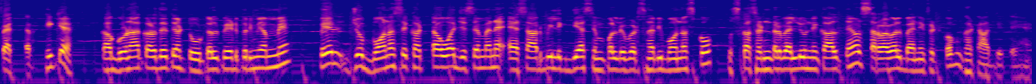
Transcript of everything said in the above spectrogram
फैक्टर ठीक है? का गुणा कर देते हैं टोटल पेड प्रीमियम में। फिर जो बोनस इकट्ठा हुआ, जिसे मैंने एसआरबी लिख दिया सिंपल रिवर्सनरी बोनस को, उसका सरेंडर वैल्यू निकालते हैं और सर्वाइवल बेनिफिट को हम घटा देते हैं।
